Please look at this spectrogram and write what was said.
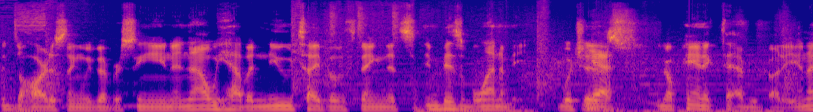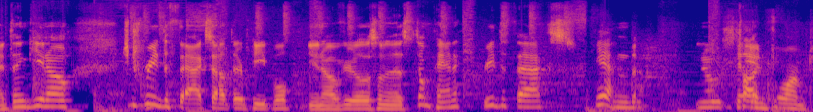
the hardest thing we've ever seen, and now we have a new type of thing that's invisible enemy, which is Yes. you know panic to everybody. And I think you know, just read the facts out there, people. You know, if you're listening to this, don't panic. Read the facts. Yeah. And, uh, you know, Stay talk, informed.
